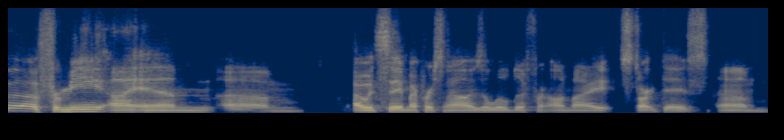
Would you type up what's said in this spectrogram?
Uh, for me, I am. Um, I would say my personality is a little different on my start days. Um,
